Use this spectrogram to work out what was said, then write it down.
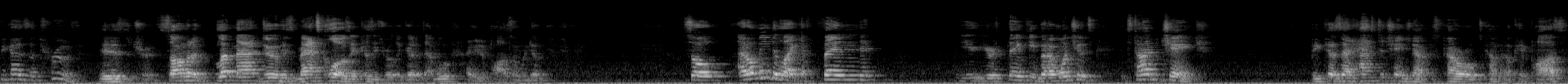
Because the truth. It is the truth. So I'm going to let Matt do his Matt's closing because he's really good at that. Well, I need to pause when we do. it. So I don't mean to like offend you, your thinking, but I want you. It's, it's time to change because that has to change now because Chiro World's coming. Okay, pause.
